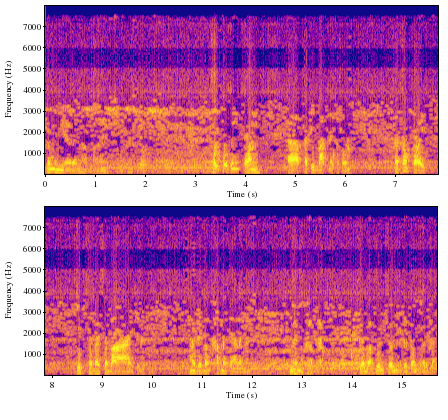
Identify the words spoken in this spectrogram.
ก็ไม่มีอะไรมากมายจบเขาพูดถึงตอนปฏิบัตินะครับผมเราต้องปล่อยจิตสบายๆใช่ไหมครับไม่ไปบังคับไม่แต่อะไรมันไม่บังคับครับ ก็บอกเบื้องต้นเราต้องบริกรรม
